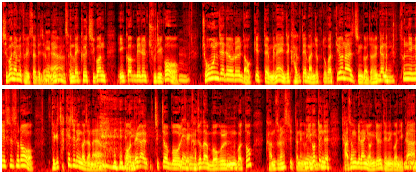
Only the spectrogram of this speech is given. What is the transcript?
직원이 한 명 더 있어야 되잖아요. 네네. 음. 근데 그 직원 인건비를 줄이고 좋은 재료를 넣었기 때문에 이제 가격대 만족도가 뛰어나진 거죠. 그러니까 네. 는 손님이 스스로 되게 착해지는 거잖아요. 어, 내가 직접 뭐 이렇게 네네. 가져다 먹는 것도 감수를 할 수 있다는 거죠. 네, 이것도 네. 이제 가성비랑 연결이 되는 거니까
